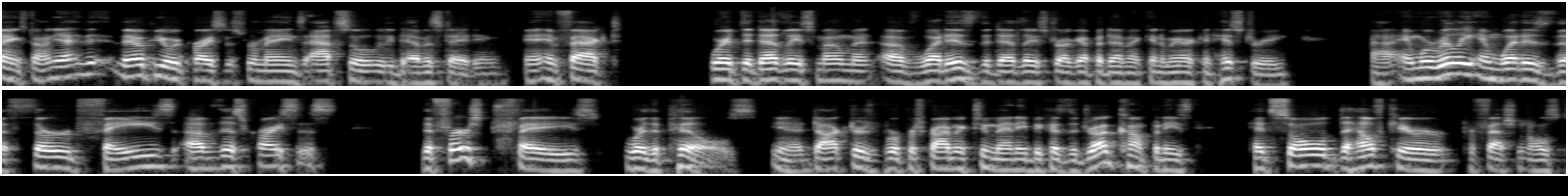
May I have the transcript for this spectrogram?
Thanks, Don. Yeah, the, the opioid crisis remains absolutely devastating. In fact, we're at the deadliest moment of what is the deadliest drug epidemic in American history. Uh, and we're really in what is the third phase of this crisis. The first phase were the pills. You know, doctors were prescribing too many because the drug companies had sold the healthcare professionals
